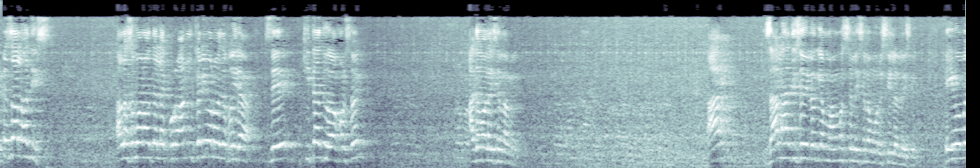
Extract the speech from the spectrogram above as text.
এটা জাল হাদিস। আল্লাহ সুবাহ কোরআন করিমের যে কিতা দোয়া করছেন আদম আলাইসাল্লামে আর জাল হাদিস হইল গিয়া মোহাম্মদ সাল্লাহ ইসলাম রসিল্লা লইছে এইভাবে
